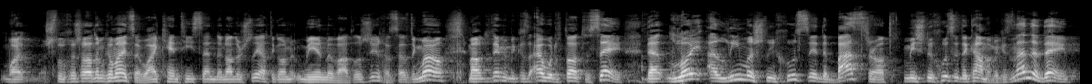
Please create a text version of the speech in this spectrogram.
why Why can't he send another shliach to go me and mevatel shliach? Says the Gemara, because I would have thought to say that loy alima shlichuse de basra mishlichuse the kama. Because at the end of the day.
